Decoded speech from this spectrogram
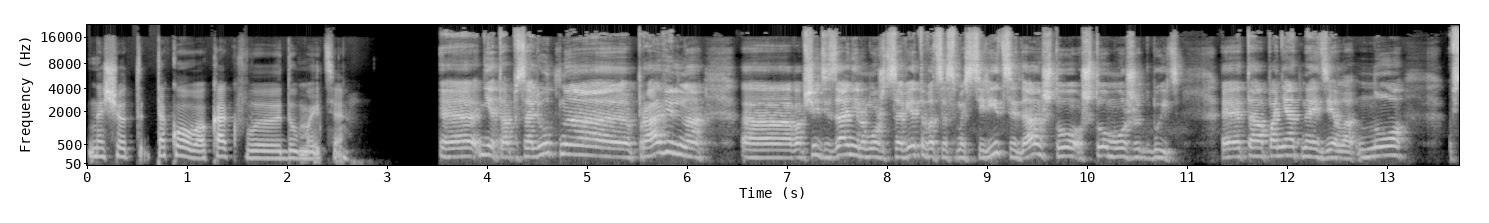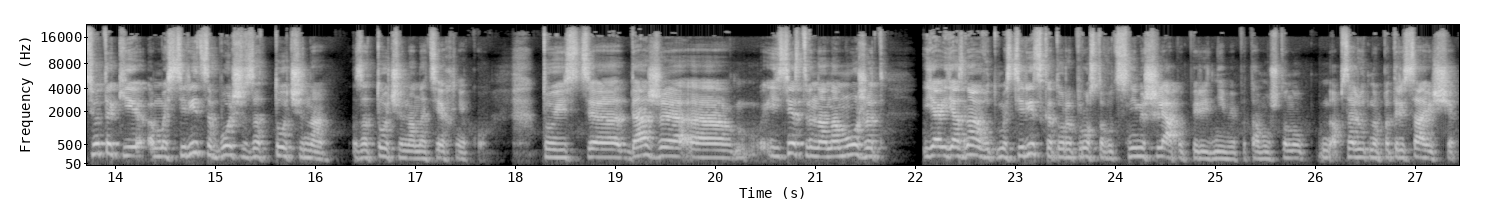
насчет такого, как вы думаете? Э, нет, абсолютно правильно. Э, вообще дизайнер может советоваться с мастерицей, да, что, что может быть. Это понятное дело. Но все-таки мастерица больше заточена, заточена на технику. То есть э, даже, естественно, она может... Я, я знаю вот мастериц, которые просто вот сними шляпу перед ними, потому что ну, абсолютно потрясающе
